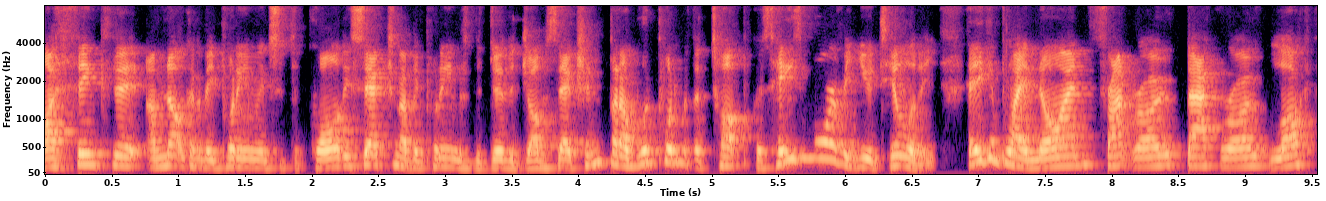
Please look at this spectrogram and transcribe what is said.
I think that I'm not going to be putting him into the quality section. I'll be putting him into the do the job section, but I would put him at the top because he's more of a utility. He can play nine, front row, back row, lock,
